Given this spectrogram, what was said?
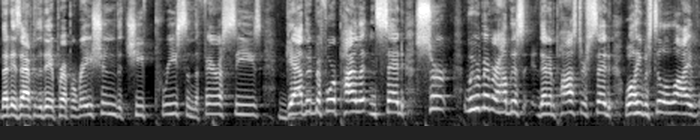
that is, after the day of preparation, the chief priests and the Pharisees gathered before Pilate and said, Sir, we remember how this that impostor said while he was still alive,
